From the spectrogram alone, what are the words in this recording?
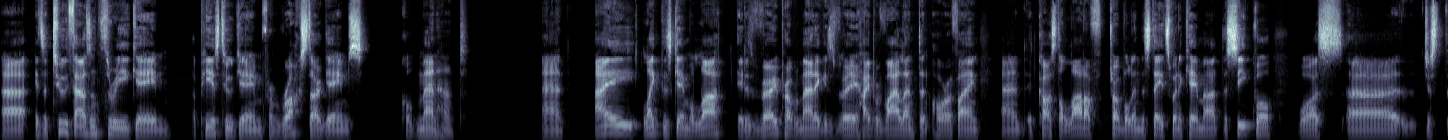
Uh, it's a 2003 game, a PS2 game from Rockstar Games called Manhunt, and I like this game a lot. It is very problematic. It's very hyper violent and horrifying, and it caused a lot of trouble in the states when it came out. The sequel was uh, just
